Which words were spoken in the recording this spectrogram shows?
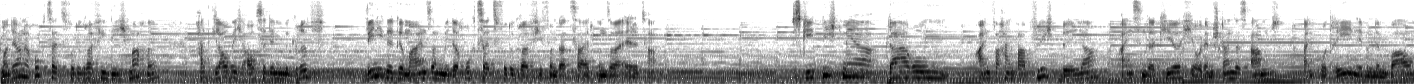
Moderne Hochzeitsfotografie, die ich mache, hat, glaube ich, außer dem Begriff weniger gemeinsam mit der Hochzeitsfotografie von der Zeit unserer Eltern. Es geht nicht mehr darum, einfach ein paar Pflichtbilder, eins in der Kirche oder im Standesamt, ein Porträt neben dem Baum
